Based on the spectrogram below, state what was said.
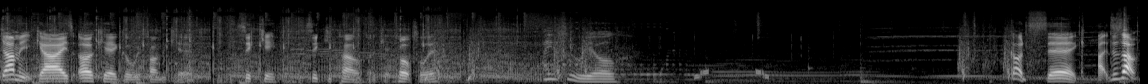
Damn it, guys. Okay, good, we found the cave. Sicky. Sicky pal. Okay, hopefully. Are you for real? God's sake. Uh, does that...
